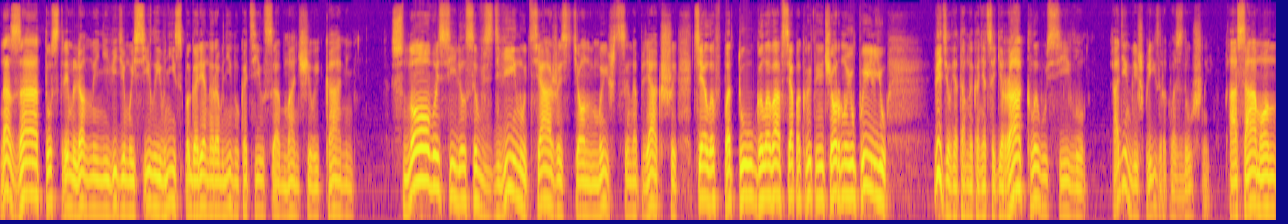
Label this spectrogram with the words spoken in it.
Назад, устремленный невидимой силой, вниз по горе на равнину катился обманчивый камень. Снова силился вздвинуть тяжесть он мышцы напрягши, тело в поту, голова вся покрытая черную пылью. Видел я там, наконец, и Гераклову силу, один лишь призрак воздушный, а сам он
